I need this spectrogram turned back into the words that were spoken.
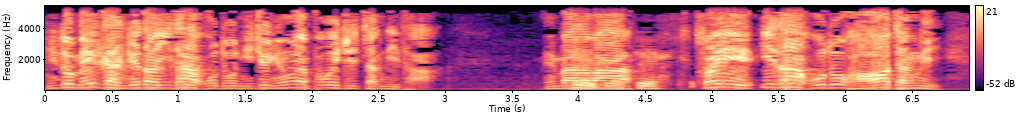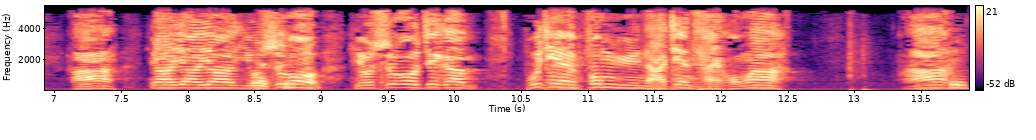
你都没感觉到一塌糊涂，你就永远不会去整理它，明白了吗？对对对所以一塌糊涂好好整理啊！要要要，有时候有时候这个不见风雨哪见彩虹啊啊，对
